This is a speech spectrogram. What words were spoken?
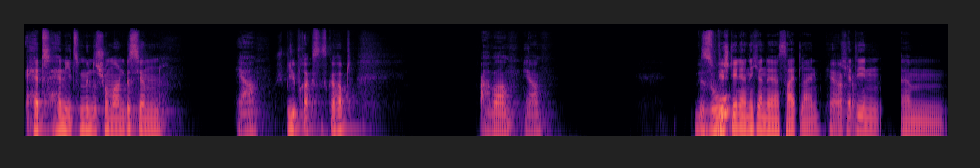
hätte Henny zumindest schon mal ein bisschen, ja, Spielpraxis gehabt. Aber ja. So. Wir stehen ja nicht an der Sideline. Ja, ich hätte ihn, ähm,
